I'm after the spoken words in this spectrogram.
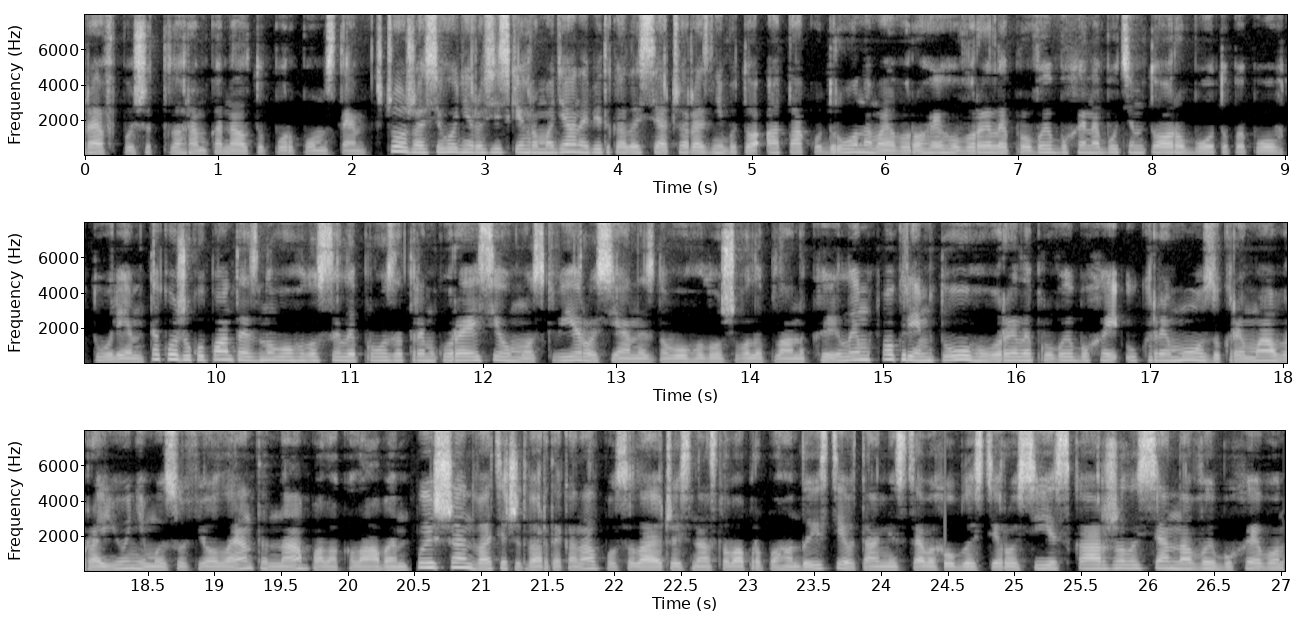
РФ. Пише телеграм-канал Топор Помсти. Що ж, сьогодні російські громадяни бідкалися через нібито атаку дронами. Вороги говорили про вибухи на буцімто роботу ППО в Тулі. Також окупанти знову оголосили про затримку рейсів у Москві. Росіяни знову оголошували план Килим. Окрім того, говорили про вибухи й у Криму, зокрема в районі мису Фіолент на Балаклави. Пише 24 канал, посилаючись на слова пропагандистів та місцевих областей Росії, скаржилися на вибухи. Вони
